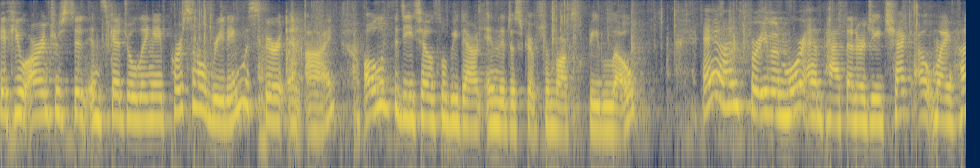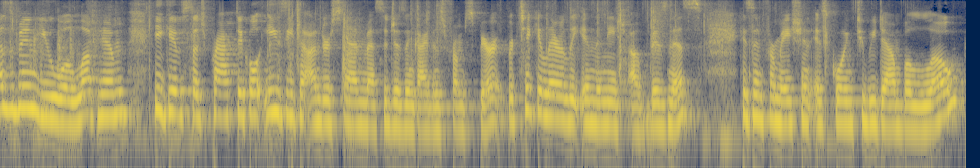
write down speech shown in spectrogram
If you are interested in scheduling a personal reading with Spirit and I, all of the details will be down in the description box below. And for even more empath energy, check out my husband. You will love him. He gives such practical, easy to understand messages and guidance from spirit, particularly in the niche of business. His information is going to be down below.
